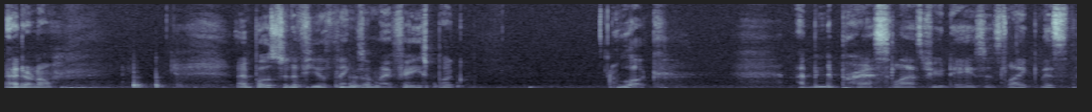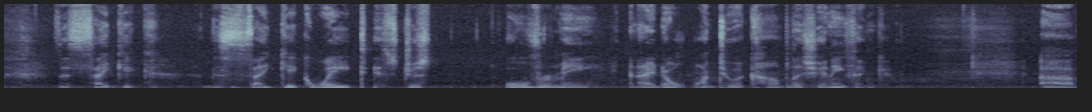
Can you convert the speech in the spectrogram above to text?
I don't know. I posted a few things on my Facebook. Look, I've been depressed the last few days. It's like this, this psychic, this psychic weight is just over me, and I don't want to accomplish anything. Um,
